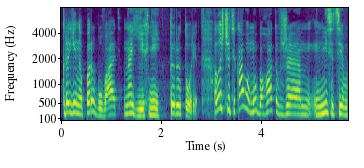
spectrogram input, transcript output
країни перебувають на їхній території. Але що цікаво, ми багато вже місяців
